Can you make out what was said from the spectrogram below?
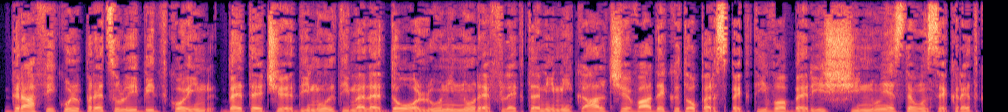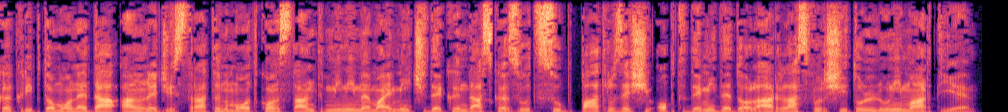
Graficul prețului Bitcoin, BTC, din ultimele două luni nu reflectă nimic altceva decât o perspectivă beriș și nu este un secret că criptomoneda a înregistrat în mod constant minime mai mici de când a scăzut sub 48.000 de dolari la sfârșitul lunii martie.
